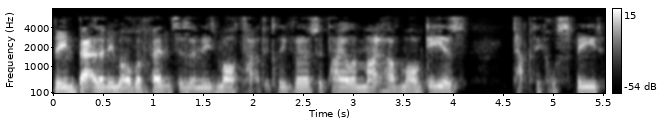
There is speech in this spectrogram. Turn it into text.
been better than him over fences, and he's more tactically versatile and might have more gears, tactical speed.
